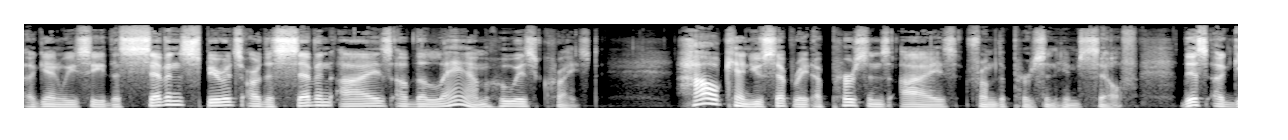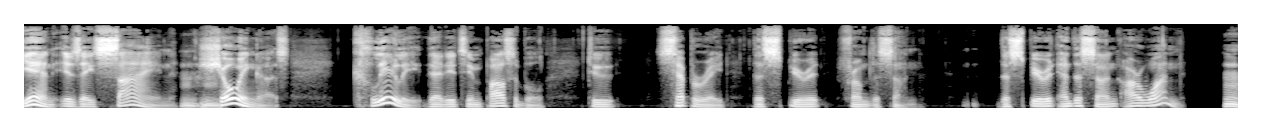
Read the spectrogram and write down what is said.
again we see the seven spirits are the seven eyes of the Lamb who is Christ. How can you separate a person's eyes from the person himself? This again is a sign mm-hmm. showing us clearly that it's impossible to separate the Spirit from the Son. The Spirit and the Son are one. Hmm.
